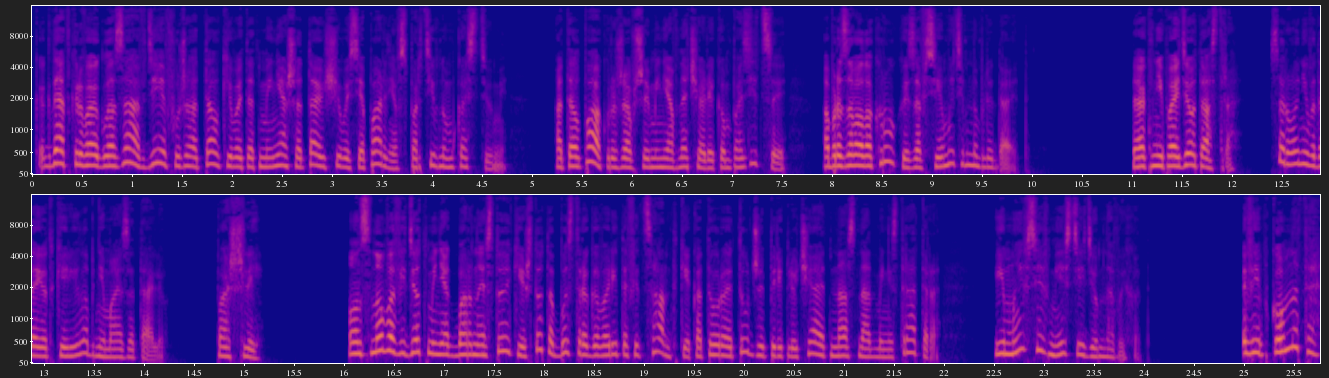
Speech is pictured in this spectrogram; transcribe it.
Когда открываю глаза, Авдеев уже отталкивает от меня шатающегося парня в спортивном костюме. А толпа, окружавшая меня в начале композиции, образовала круг и за всем этим наблюдает. «Так не пойдет, Астра», — с иронией выдает Кирилл, обнимая за талию. «Пошли». Он снова ведет меня к барной стойке и что-то быстро говорит официантке, которая тут же переключает нас на администратора, и мы все вместе идем на выход. «Вип-комната?»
